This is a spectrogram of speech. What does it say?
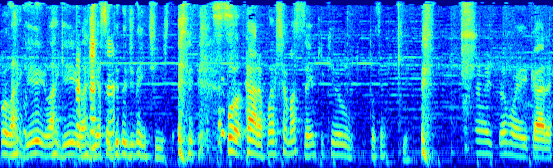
Pô, larguei, larguei, larguei essa vida de dentista. Pô, cara, pode chamar sempre que eu tô sempre aqui. Ai, tamo aí, cara.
